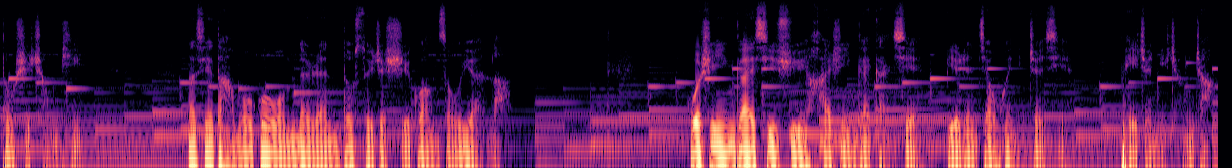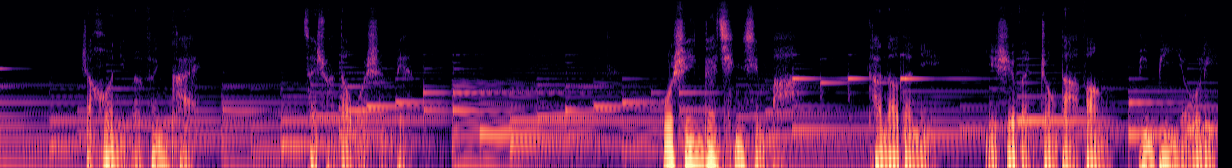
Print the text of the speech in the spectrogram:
都是成品。那些打磨过我们的人都随着时光走远了。我是应该唏嘘，还是应该感谢别人教会你这些，陪着你成长，然后你们分开，再转到我身边。我是应该庆幸吧，看到的你，你是稳重大方、彬彬有礼，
